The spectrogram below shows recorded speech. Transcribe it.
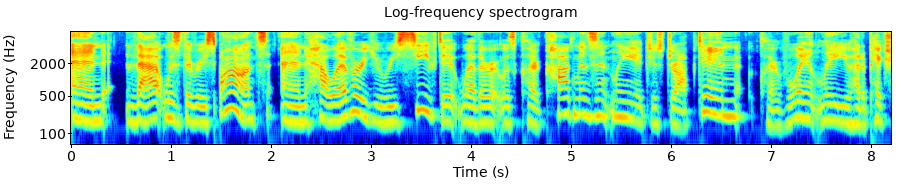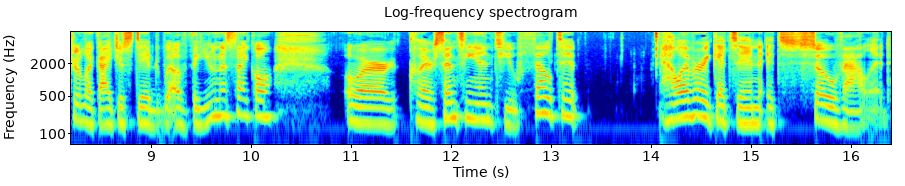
and that was the response. And however you received it, whether it was claircognizantly, it just dropped in, clairvoyantly, you had a picture like I just did of the unicycle, or clairsentient, you felt it. However it gets in, it's so valid.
